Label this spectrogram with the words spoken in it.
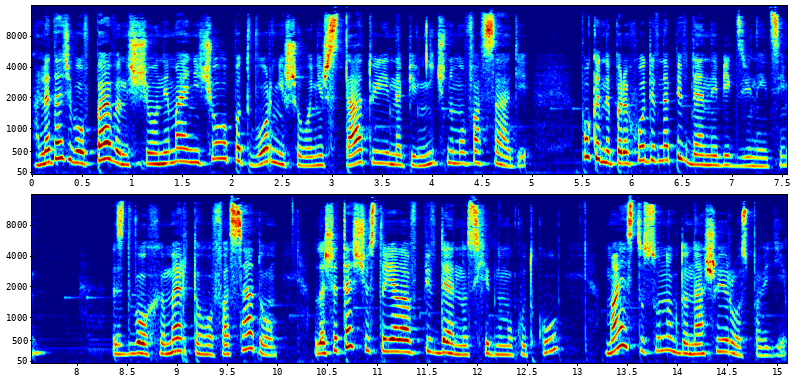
Глядач був певен, що немає нічого потворнішого, ніж статуї на північному фасаді, поки не переходив на південний бік дзвіниці. З двох химер того фасаду лише те, що стояла в південно-східному кутку, має стосунок до нашої розповіді.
